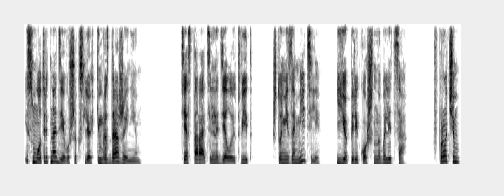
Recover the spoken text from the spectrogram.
и смотрит на девушек с легким раздражением. Те старательно делают вид, что не заметили ее перекошенного лица. Впрочем,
